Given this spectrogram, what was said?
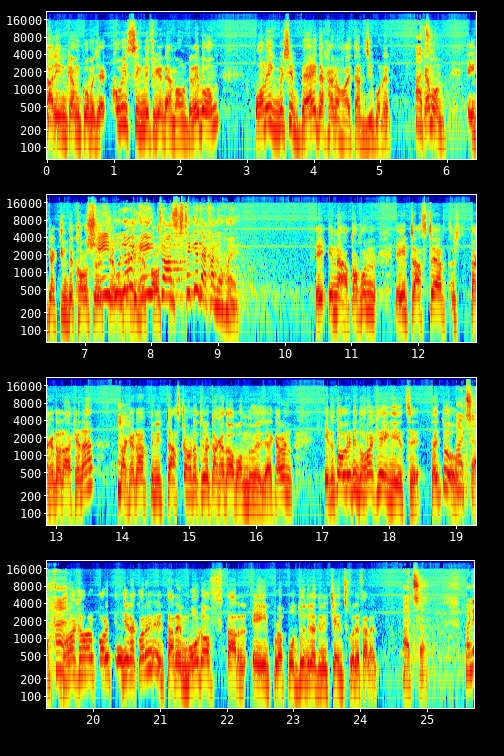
তার ইনকাম কমে যায় খুবই সিগনিফিকেন্ট অ্যামাউন্টের এবং অনেক বেশি ব্যয় দেখানো হয় তার জীবনের। আচ্ছা। কেমন? এইটা কিনতে খরচ হয়েছে ওইটা কিনতে খরচ ট্রাস্ট থেকে দেখানো হয়। এই না তখন এই ট্রাস্টে আর টাকাটা রাখে না টাকাটা তিনি ট্রাস্টে হঠাৎ করে টাকা দেওয়া বন্ধ হয়ে যায়। কারণ এটা তো অলরেডি ধরা খেয়ে গিয়েছে তাই তো? আচ্ছা, হ্যাঁ। ধরা খাওয়ার পরে তিনি যেটা করেন তার মোড অফ তার এই পুরো পদ্ধতিটা তিনি চেঞ্জ করে ফেলেন। আচ্ছা। মানে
